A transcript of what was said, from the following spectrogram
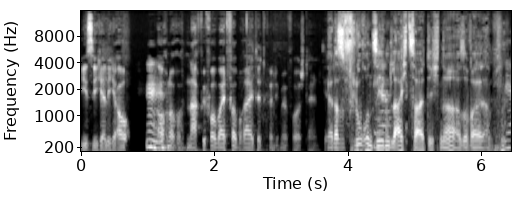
die ist sicherlich auch mhm. auch noch nach wie vor weit verbreitet, könnte ich mir vorstellen. Ja, das ist Fluch und Segen ja. gleichzeitig, ne? Also weil ähm, ja.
